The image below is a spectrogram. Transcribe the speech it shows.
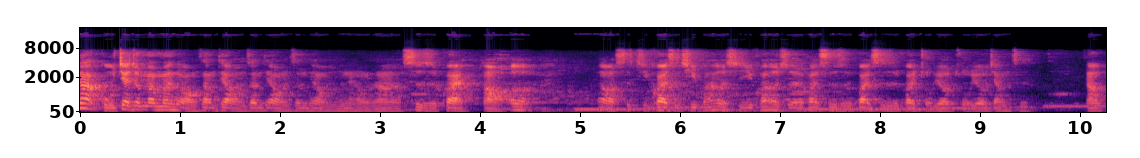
那股价就慢慢的往上跳，往上跳，往上跳，往上跳，往上四十块，啊二，哦十几块，十七块，二十一块，二十二块，四十块，四十块左右左右这样子，然后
